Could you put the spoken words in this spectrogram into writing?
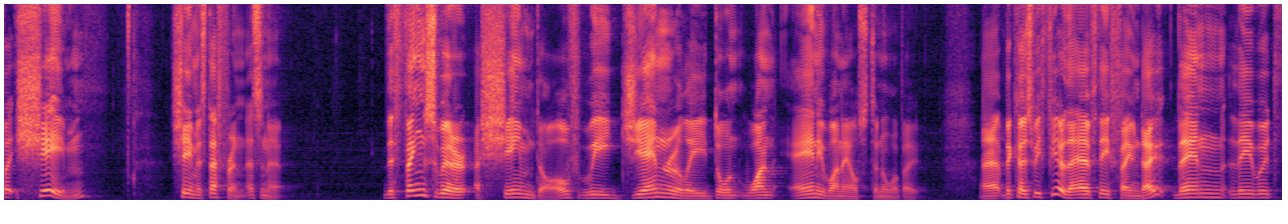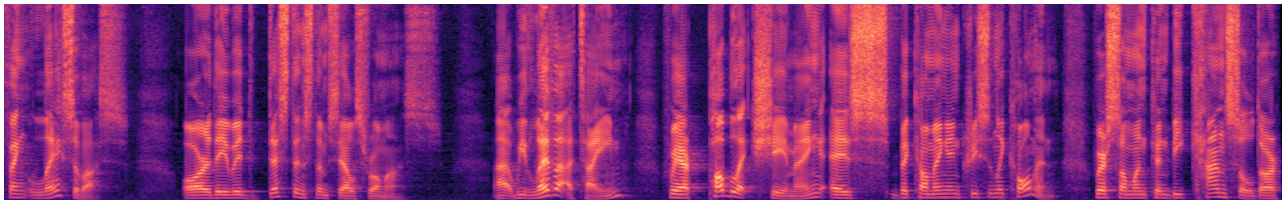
But shame, shame is different, isn't it? The things we're ashamed of, we generally don't want anyone else to know about. Uh, because we fear that if they found out, then they would think less of us or they would distance themselves from us. Uh, we live at a time where public shaming is becoming increasingly common, where someone can be cancelled or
